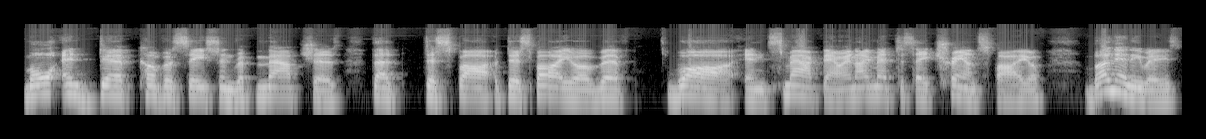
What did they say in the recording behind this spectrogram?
more in-depth conversation with matches that dispa- inspire with Raw and SmackDown. And I meant to say transpire. But anyways,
